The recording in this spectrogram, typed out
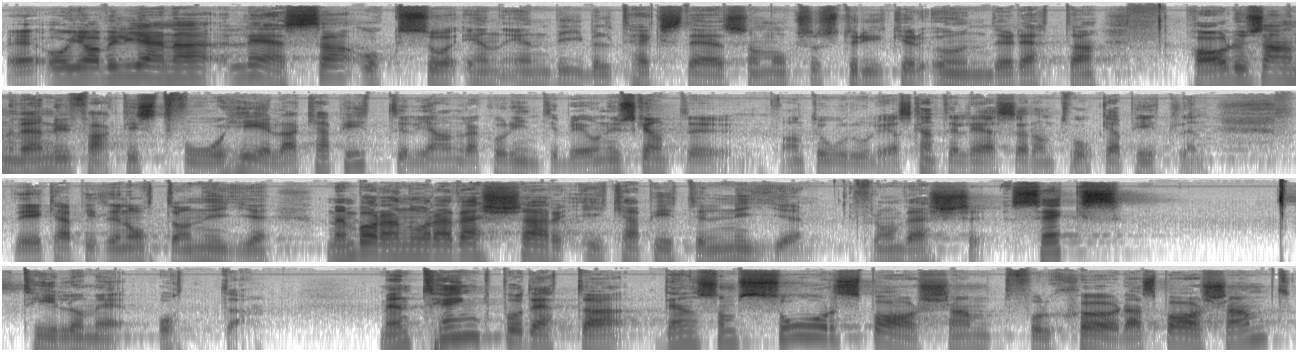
Eh, och jag vill gärna läsa också en, en bibeltext där som också stryker under detta. Paulus använder ju faktiskt två hela kapitel i Andra Korinthierbrevet. Och nu ska jag inte, var inte orolig, jag ska inte läsa de två kapitlen. Det är kapitel 8 och 9. Men bara några versar i kapitel 9, från vers 6 till och med 8. Men tänk på detta, den som sår sparsamt får skörda sparsamt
